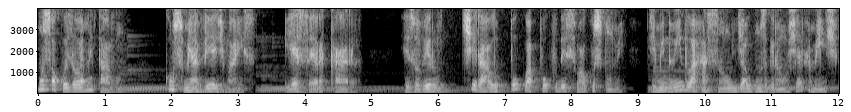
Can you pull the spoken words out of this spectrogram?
Uma só coisa lamentavam: consumia aveia demais, e essa era cara. Resolveram tirá-lo pouco a pouco desse mau costume, diminuindo a ração de alguns grãos diariamente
